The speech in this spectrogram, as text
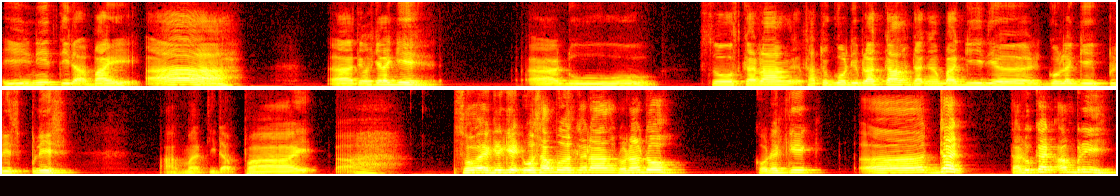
Ini tidak baik. Ah. Ah tengok sekali lagi. Aduh. So sekarang satu gol di belakang, jangan bagi dia gol lagi please please. Amat tidak baik. Ah. So aggregate dua sama sekarang. Ronaldo corner kick Uh, dan talukan Ambri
